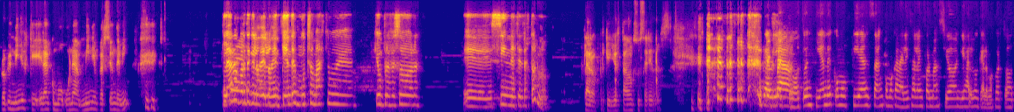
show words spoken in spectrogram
propios niños que eran como una mini versión de mí. Claro, aparte que los, los entiendes mucho más que, que un profesor eh, sin este trastorno. Claro, porque yo he estado en sus cerebros. que hablábamos, tú entiendes cómo piensan, cómo canalizan la información y es algo que a lo mejor todos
